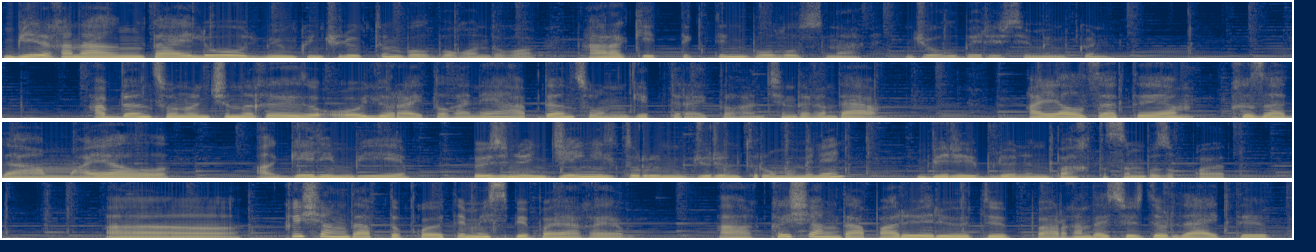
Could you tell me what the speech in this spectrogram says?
Бир гана ыңтайлуу мүмкүнчүлүктүн болбогондугу аракеттиктин болуусуна жол берүүсү мүмкүн. Абдан сонун чыныгы ойлор айтылган э? Абдан сонун кептер айтылган чындыгында аял заты кыз адам аял келинби өзүнүн жеңил жүрүм туруму менен бир үй бүлөнүн бактысын бузуп коет кыйшаңдап деп коет эмеспи баягы кыйшаңдап ары бери өтүп ар кандай сөздөрдү айтып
